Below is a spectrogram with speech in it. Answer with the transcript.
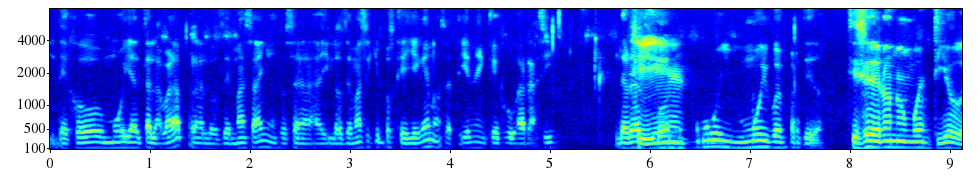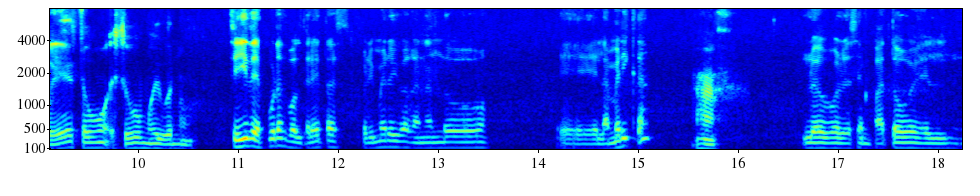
dejó muy alta la vara para los demás años, o sea, y los demás equipos que lleguen, o sea, tienen que jugar así. De verdad, Sí. fue un muy, muy buen partido. Sí se dieron un buen tiro, eh. Estuvo, estuvo muy bueno. Sí, de puras volteretas. Primero iba ganando eh, el América, Ajá. luego les empató el,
